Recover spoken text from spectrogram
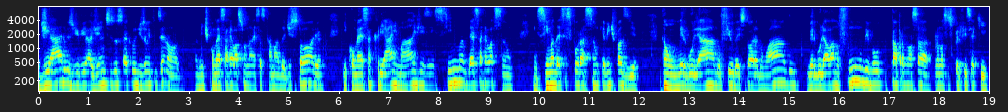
diários de viajantes do século XVIII e XIX. A gente começa a relacionar essas camadas de história e começa a criar imagens em cima dessa relação, em cima dessa exploração que a gente fazia. Então, mergulhar no fio da história de um lado, mergulhar lá no fundo e voltar para nossa para nossa superfície aqui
